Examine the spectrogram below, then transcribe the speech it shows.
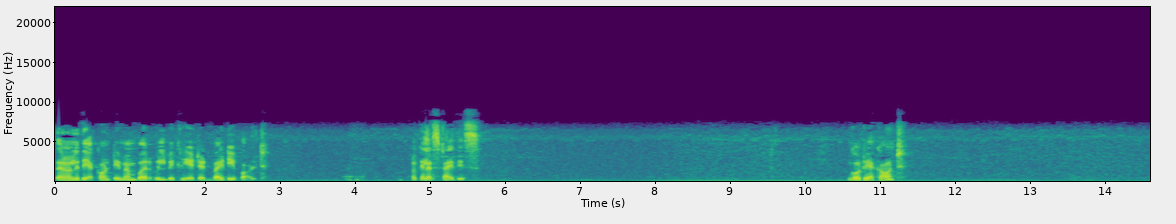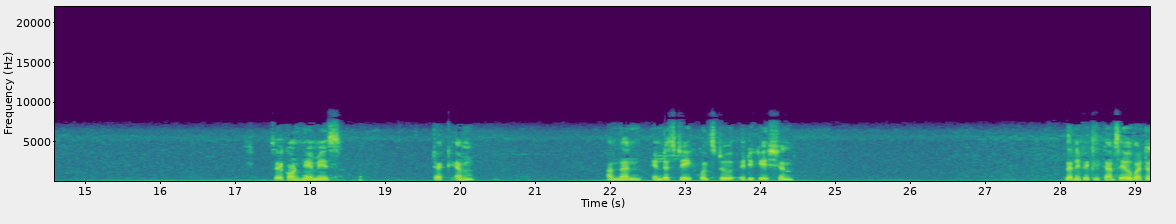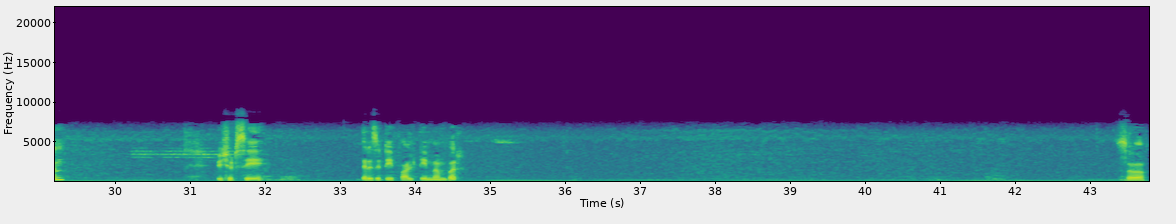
then only the account team member will be created by default. Okay let's try this. Go to account. So account name is tech M and then industry equals to education. Then if I click on save button we should see there is a default team member. So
